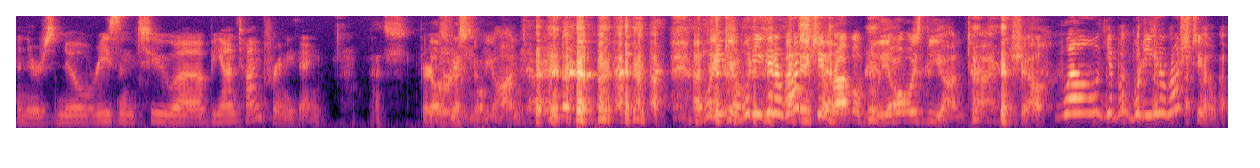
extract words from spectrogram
and there's no reason to uh, be on time for anything. That's very no stressful. reason to be on time. I What are think you- you'll- what are you gonna I rush think to? You'll probably always be on time, Michelle. Well, yeah, but what are you going to rush to?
